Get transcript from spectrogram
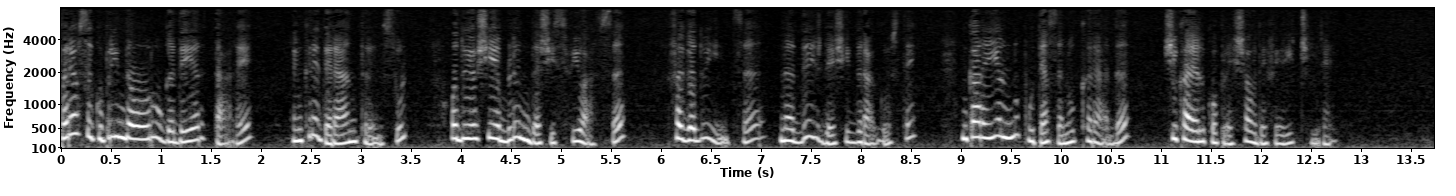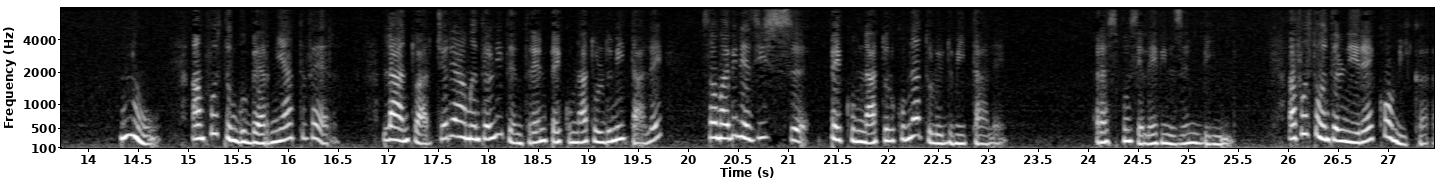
Păreau să cuprindă o rugă de iertare, încrederea în trânsul, o duioșie blândă și sfioasă, făgăduință, nădejde și dragoste, în care el nu putea să nu creadă și care îl copleșeau de fericire. Nu, am fost în guberniat Ver. La întoarcere am întâlnit în tren pe cumnatul dumitale, sau mai bine zis, pe cumnatul cumnatului dumitale. Răspunse Levin zâmbind. A fost o întâlnire comică.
